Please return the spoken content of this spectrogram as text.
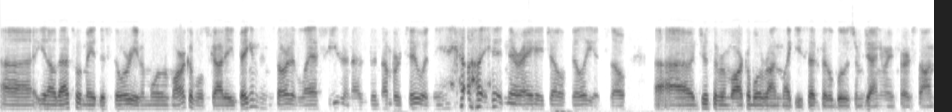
uh, you know that's what made the story even more remarkable. Scotty Binnington started last season as the number two in the in their AHL affiliate. So uh, just a remarkable run, like you said, for the Blues from January 1st on.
